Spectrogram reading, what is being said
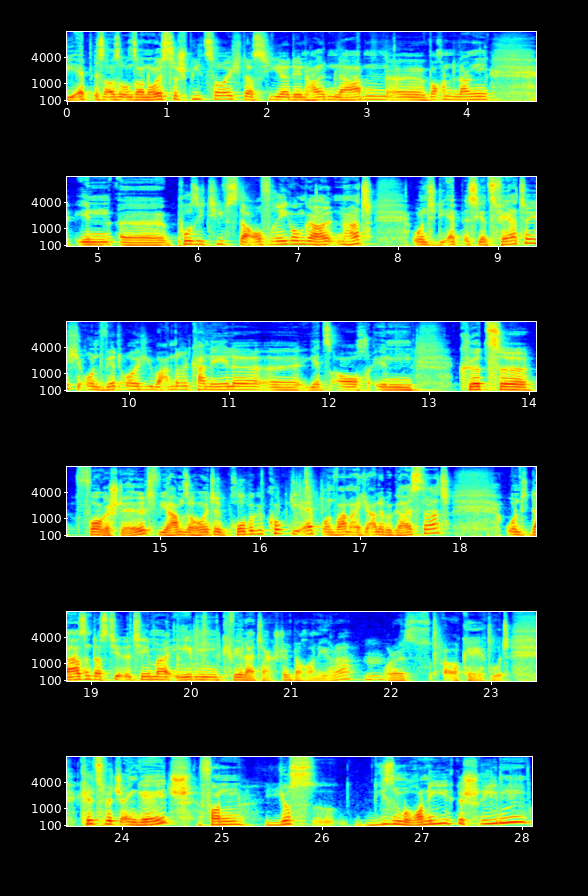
Die App ist also unser neuestes Spielzeug, das hier den halben Laden äh, wochenlang in äh, positivster Aufregung gehalten hat. Und die App ist jetzt fertig und wird euch über andere Kanäle äh, jetzt auch in Kürze vorgestellt. Wir haben sie heute Probe geguckt, die App, und waren eigentlich alle begeistert. Und da sind das Titelthema eben Quälertag. Stimmt doch, Ronny, oder? Mhm. Oder ist, okay, gut. Killswitch Engage von just diesem Ronny geschrieben.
